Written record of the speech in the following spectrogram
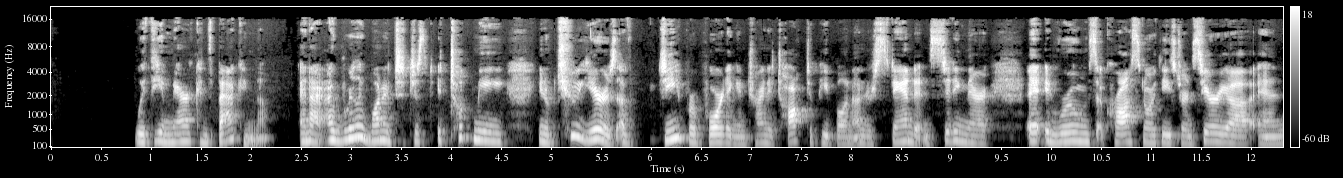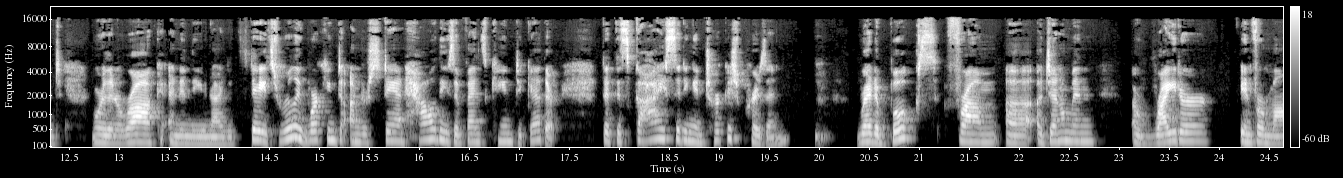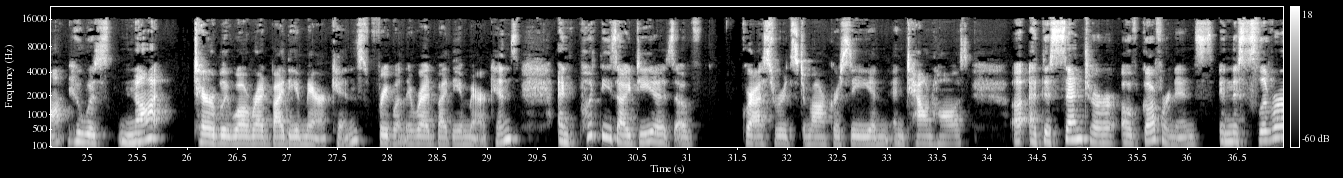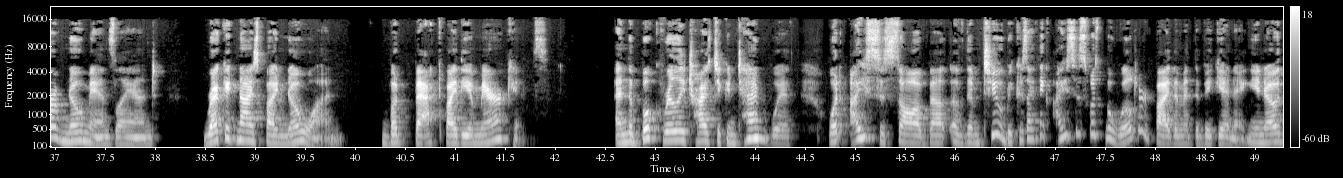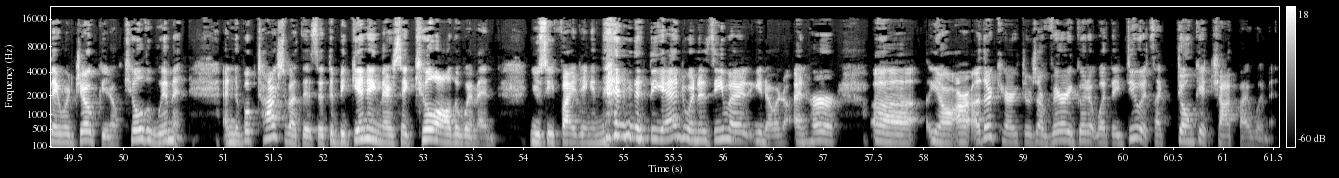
with the Americans backing them. And I, I, really wanted to just, it took me, you know, two years of deep reporting and trying to talk to people and understand it and sitting there in rooms across northeastern Syria and northern Iraq and in the United States, really working to understand how these events came together. That this guy sitting in Turkish prison read a books from uh, a gentleman a writer in Vermont who was not terribly well read by the Americans, frequently read by the Americans, and put these ideas of grassroots democracy and, and town halls uh, at the center of governance in this sliver of no man's land, recognized by no one, but backed by the Americans. And the book really tries to contend with what ISIS saw about of them too, because I think ISIS was bewildered by them at the beginning. You know, they were joking, you know, kill the women. And the book talks about this. At the beginning, they say, kill all the women you see fighting. And then at the end, when Azima, you know, and, and her, uh, you know, our other characters are very good at what they do. It's like, don't get shot by women.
